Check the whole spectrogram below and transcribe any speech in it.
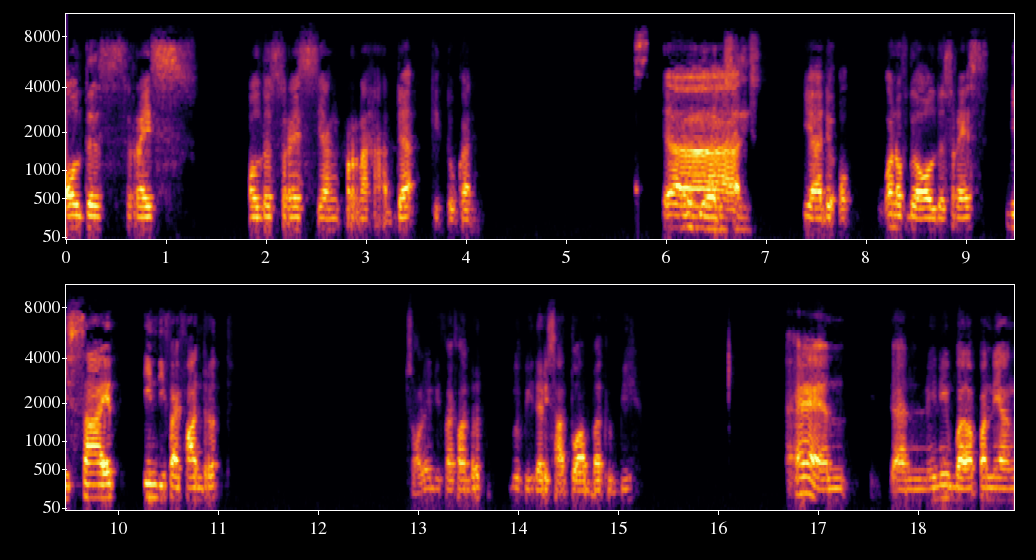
oldest race, oldest race yang pernah ada gitu kan. Ya, race. ya the one of the oldest race beside Indy 500. Soalnya Indy 500 lebih dari satu abad lebih. And dan ini balapan yang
